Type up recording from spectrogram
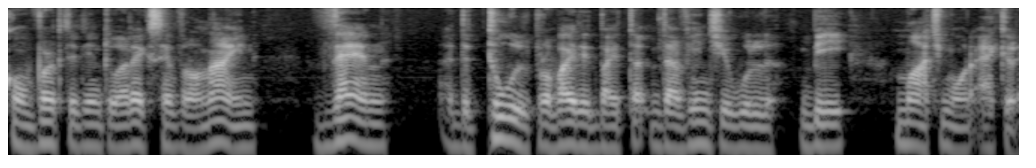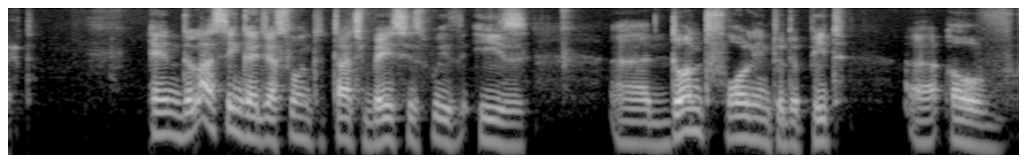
converted into a Rec 709, then uh, the tool provided by DaVinci will be much more accurate. And the last thing I just want to touch bases with is uh, don't fall into the pit uh, of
